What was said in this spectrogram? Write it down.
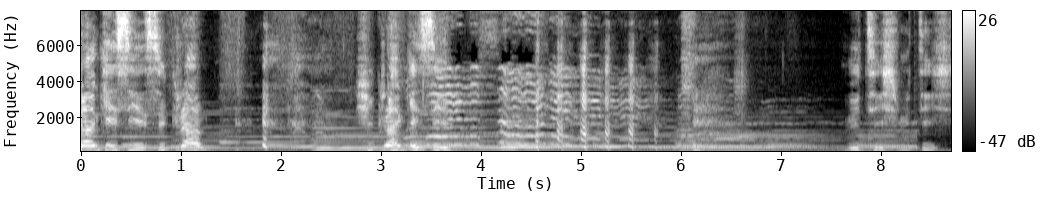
Şükran kesiği, Şükran. Şükran ellerimden Müthiş, müthiş.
